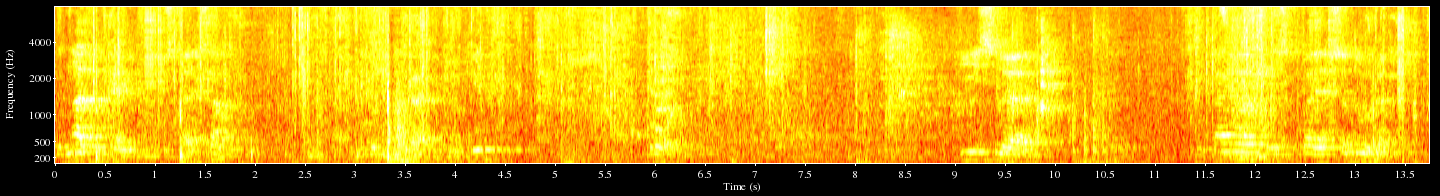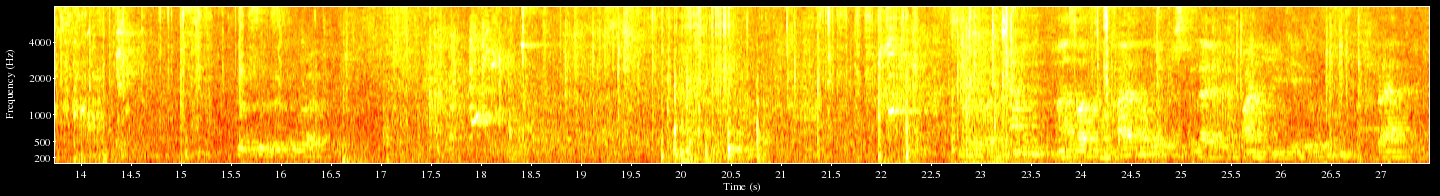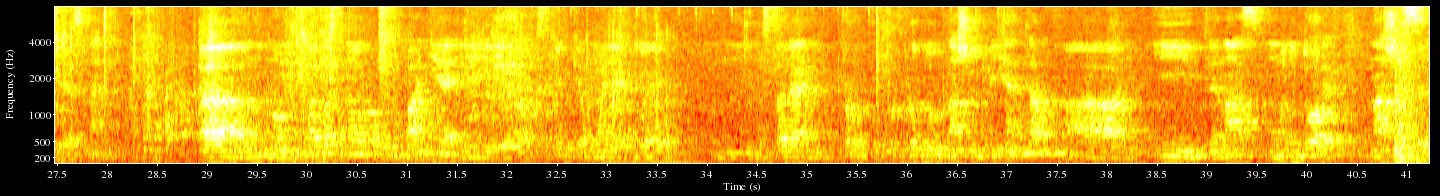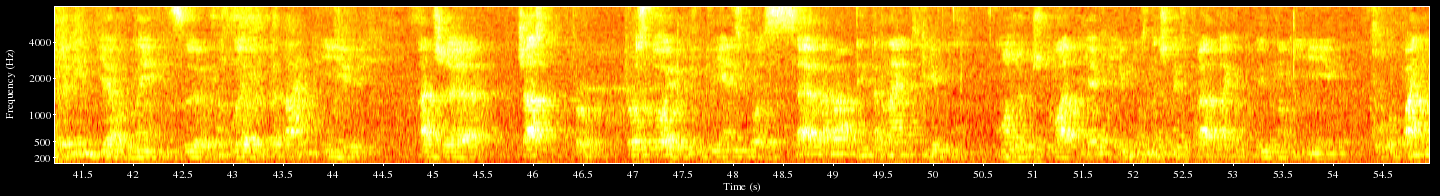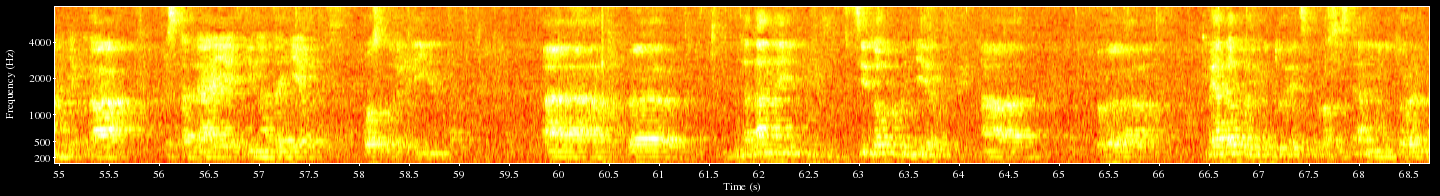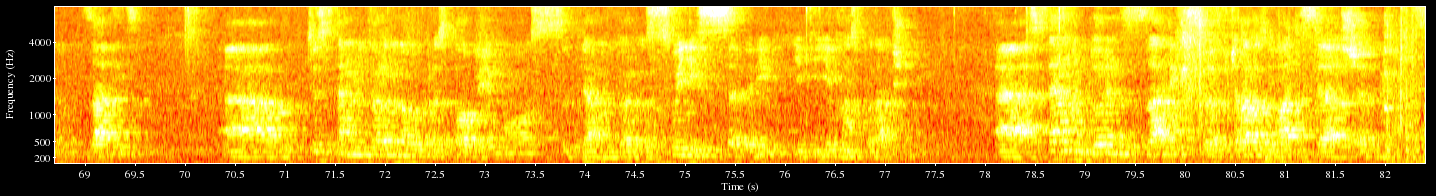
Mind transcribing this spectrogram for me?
Назва хай читає сам. Буде брати руки. Прошу. Після Михайла виступає Садура. Прошу рахувати. Доброго дня, мене звати Михайло, я представляю компанію UK бренд USN. Е, ну, Ми власне нова компанія і оскільки ми якби м, представляємо про- про- продукт нашим клієнтам, а, і для нас моніторинг наших серверів є одним з важливих питань. І адже час про- простою клієнтського сервера в інтернеті може коштувати як і йому значних втрат, так і відповідно і компанії, яка представляє і надає послуги клієнта. Е, е, На даний в цій доповіді е, е, моя доповідь готується про систему моніторингу запис. Цю систему моніторингу ми використовуємо з- для моніторингу своїх серверів, які є в нас в продакшені. Е, Система почала розвиватися ще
